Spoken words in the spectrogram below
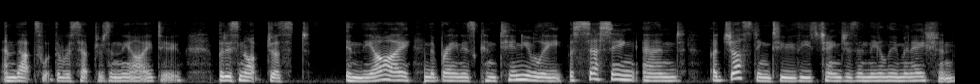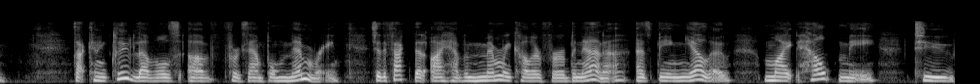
And that's what the receptors in the eye do. But it's not just in the eye, and the brain is continually assessing and adjusting to these changes in the illumination. That can include levels of, for example, memory. So the fact that I have a memory color for a banana as being yellow might help me to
